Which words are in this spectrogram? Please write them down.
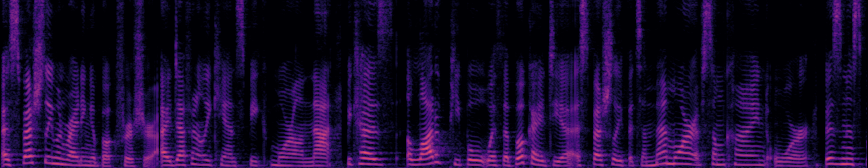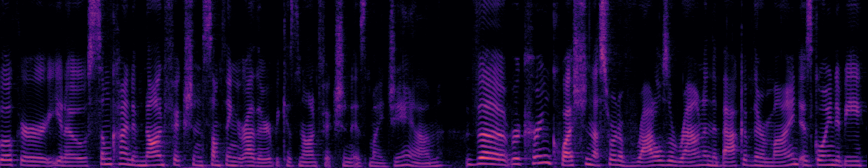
especially when writing a book for sure. I definitely can speak more on that because a lot of people with a book idea, especially if it's a memoir of some kind or business book or, you know, some kind of nonfiction, something or other, because nonfiction is my jam, the recurring question that sort of rattles around in the back of their mind is going to be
